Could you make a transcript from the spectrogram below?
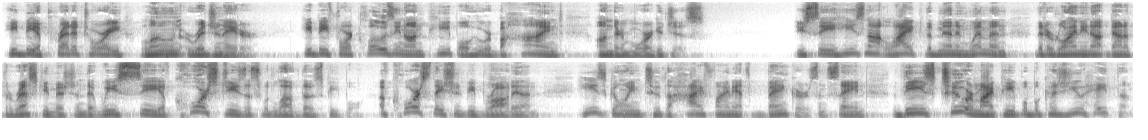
He'd be a predatory loan originator. He'd be foreclosing on people who were behind on their mortgages. You see, he's not like the men and women that are lining up down at the rescue mission that we see. Of course, Jesus would love those people. Of course, they should be brought in. He's going to the high finance bankers and saying, These two are my people because you hate them.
